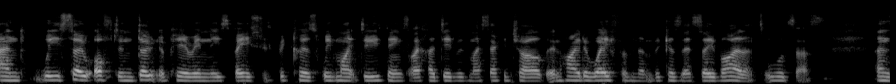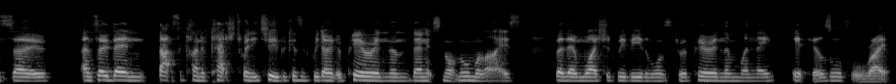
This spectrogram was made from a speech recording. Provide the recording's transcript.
and we so often don't appear in these spaces because we might do things like I did with my second child and hide away from them because they're so violent towards us. And so and so then that's a kind of catch 22 because if we don't appear in them then it's not normalized. But then why should we be the ones to appear in them when they it feels awful right?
